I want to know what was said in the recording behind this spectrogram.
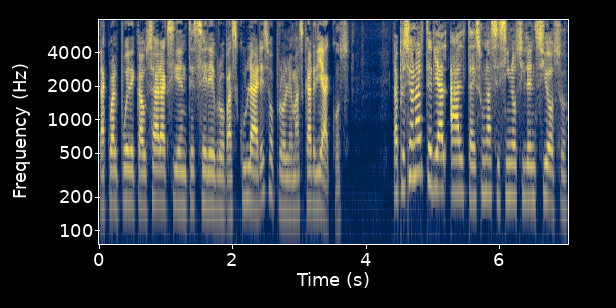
la cual puede causar accidentes cerebrovasculares o problemas cardíacos. La presión arterial alta es un asesino silencioso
